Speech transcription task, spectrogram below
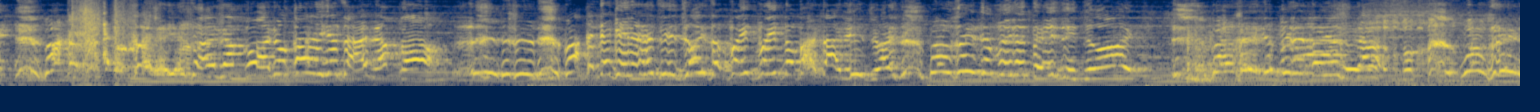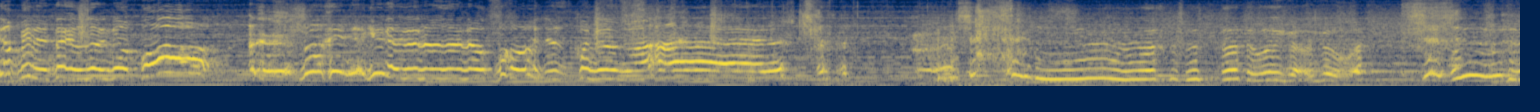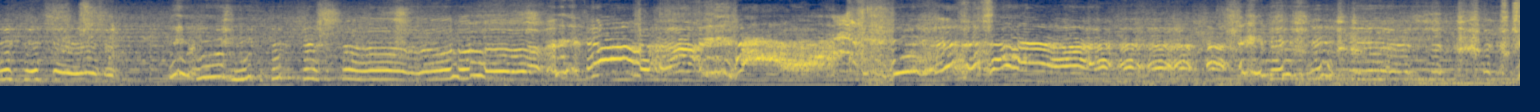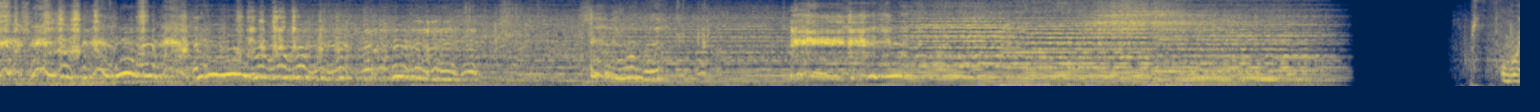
Bakit? Anong kaya niya sa anak ko? Anong kaya niya sa anak ko? Bakit niya ginala si Joyce? Ang bait-bait na bata ni Joyce! Bakit niya pinatay si Joyce? Bakit niya pinatay ang anak ko? Bakit niya pinatay ang anak ko? Diyos ko naman! Magagawa.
